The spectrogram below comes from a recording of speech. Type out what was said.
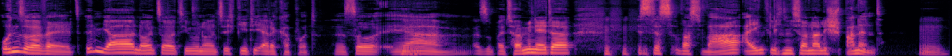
unsere Welt im Jahr 1997 geht die Erde kaputt. so, ja, also bei Terminator ist das, was war, eigentlich nicht sonderlich spannend. Mhm.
